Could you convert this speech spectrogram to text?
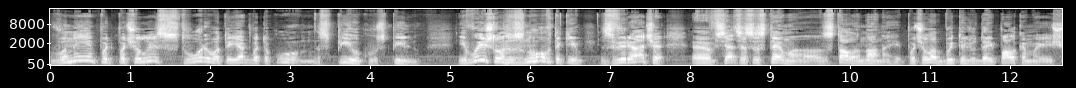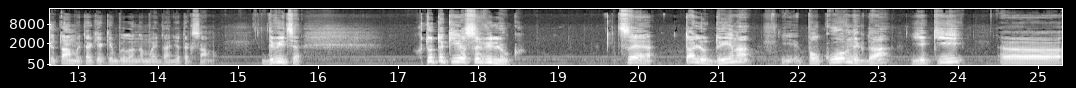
вони почали створювати якби таку спілку спільну. І вийшло знов таки звіряче, вся ця система е, стала на ноги, почала бити людей палками і щитами, так як і було на Майдані, так само. Дивіться, хто такий Савілюк? Це та людина, полковник, да, який е,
